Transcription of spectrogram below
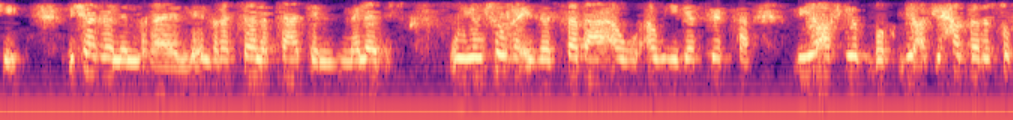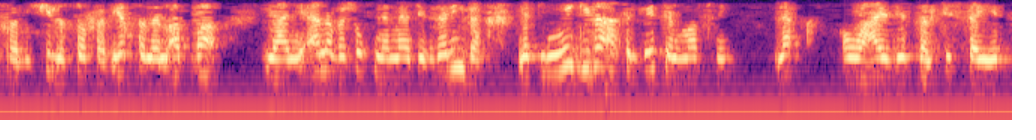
شيء يشغل ال- ال- الغسالة بتاعت الملابس وينشرها إذا استدعى أو أو يجففها. بيقف يطبخ بيقف يحضر السفرة بيشيل السفرة بيغسل الأطباق. يعني أنا بشوف نماذج غريبة لكن نيجي بقى في البيت المصري لا هو عايز يفضل في السيد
